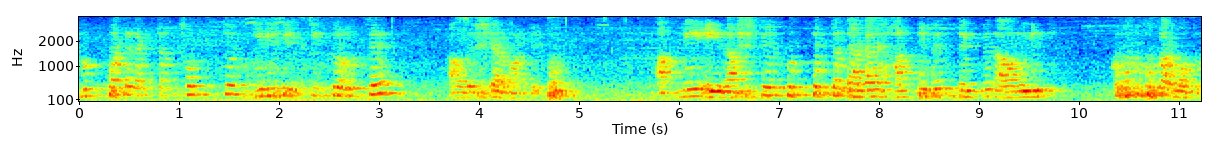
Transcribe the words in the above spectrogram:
লুটপাটের একটা ছোট্ট গিরিপিক চিত্র হচ্ছে আমাদের শেয়ার মার্কেট আপনি এই রাষ্ট্রের প্রত্যেকটা জায়গায় হাত দিবেন, দেখবেন আওয়ামী লীগ পোকার মতো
